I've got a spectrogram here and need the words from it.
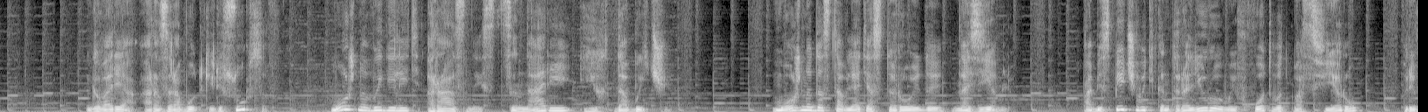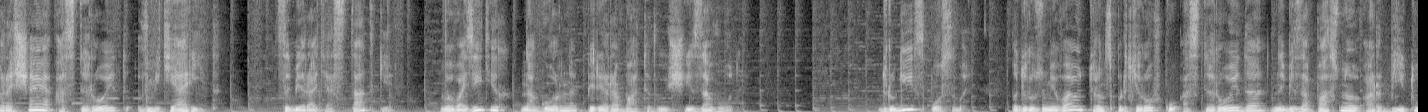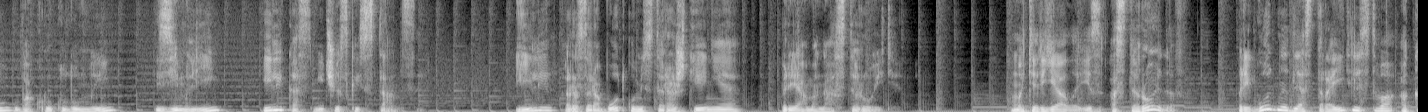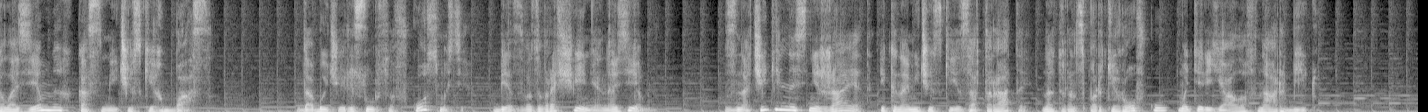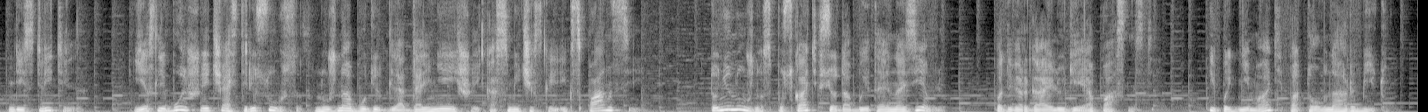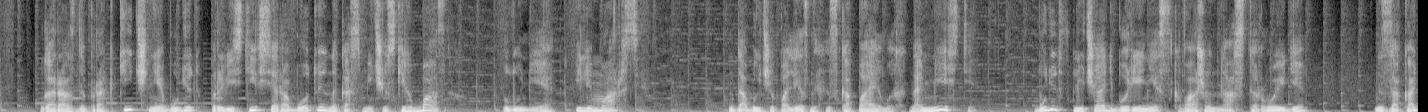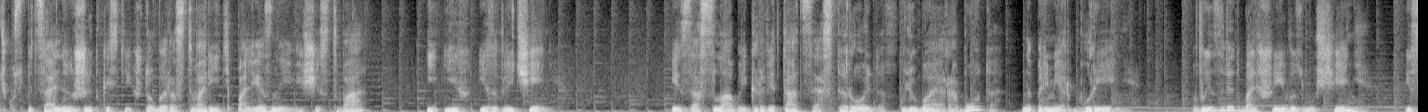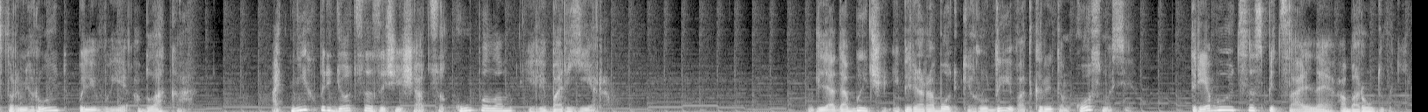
Говоря о разработке ресурсов, можно выделить разные сценарии их добычи. Можно доставлять астероиды на Землю, обеспечивать контролируемый вход в атмосферу, превращая астероид в метеорит, собирать остатки вывозить их на горно-перерабатывающие заводы. Другие способы подразумевают транспортировку астероида на безопасную орбиту вокруг Луны, Земли или космической станции. Или разработку месторождения прямо на астероиде. Материалы из астероидов пригодны для строительства околоземных космических баз. Добыча ресурсов в космосе без возвращения на Землю значительно снижает экономические затраты на транспортировку материалов на орбиту. Действительно, если большая часть ресурсов нужна будет для дальнейшей космической экспансии, то не нужно спускать все добытое на Землю, подвергая людей опасности, и поднимать потом на орбиту. Гораздо практичнее будет провести все работы на космических базах, Луне или Марсе. Добыча полезных ископаемых на месте будет включать бурение скважин на астероиде, закачку специальных жидкостей, чтобы растворить полезные вещества и их извлечение. Из-за слабой гравитации астероидов любая работа, например, бурение, вызовет большие возмущения и сформирует пылевые облака. От них придется защищаться куполом или барьером. Для добычи и переработки руды в открытом космосе требуется специальное оборудование.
